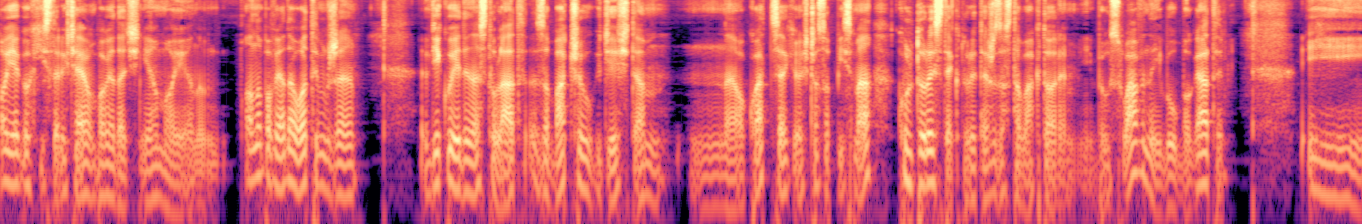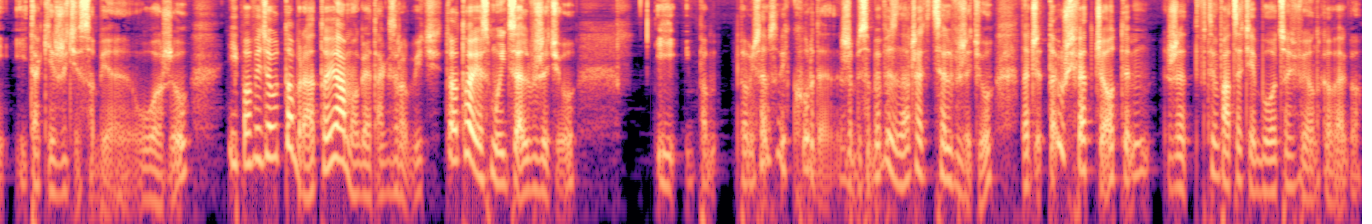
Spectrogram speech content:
o jego historii chciałem opowiadać, nie o mojej. On, on opowiadał o tym, że w wieku 11 lat zobaczył gdzieś tam na okładce jakiegoś czasopisma kulturystę, który też został aktorem i był sławny i był bogaty. I, i takie życie sobie ułożył i powiedział: Dobra, to ja mogę tak zrobić. To, to jest mój cel w życiu. I, pomyślałem sobie, kurde, żeby sobie wyznaczać cel w życiu, znaczy to już świadczy o tym, że w tym facecie było coś wyjątkowego,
